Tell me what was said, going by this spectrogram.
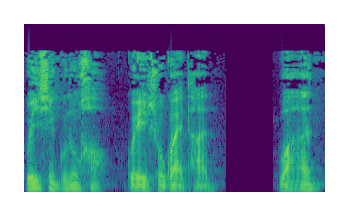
微信公众号“鬼书怪谈”，晚安。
